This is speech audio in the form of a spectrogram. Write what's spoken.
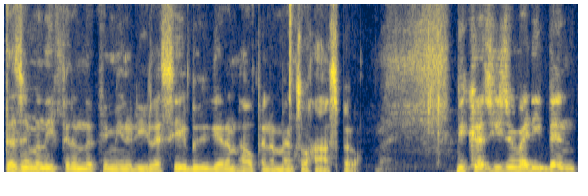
doesn't really fit in the community. Let's see if we can get him help in a mental hospital because he's already been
